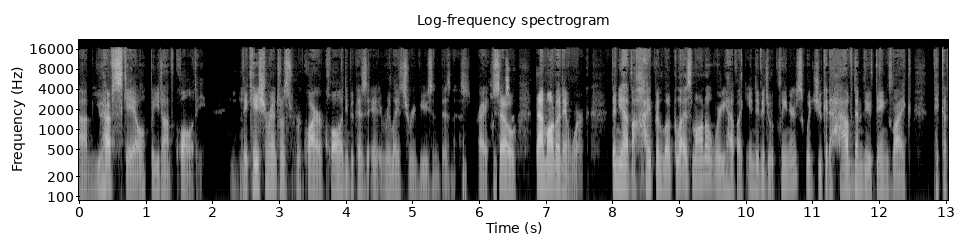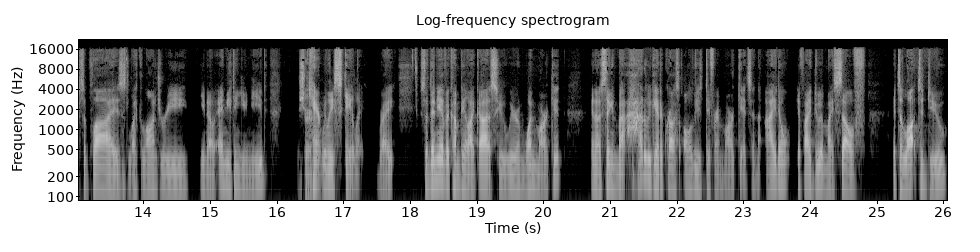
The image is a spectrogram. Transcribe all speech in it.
um, you have scale, but you don't have quality. Mhm. Vacation rentals require quality because it relates to reviews in business, right? So that model didn't work. Then you have a hyper localized model where you have like individual cleaners, which you could have them do things like pick up supplies, like laundry, you know, anything you need Sure. can't really scale it, right? So then you have a company like us who we're in one market, and I was thinking about how do we get across all these different markets? And I don't, if I do it myself, it's a lot to do,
